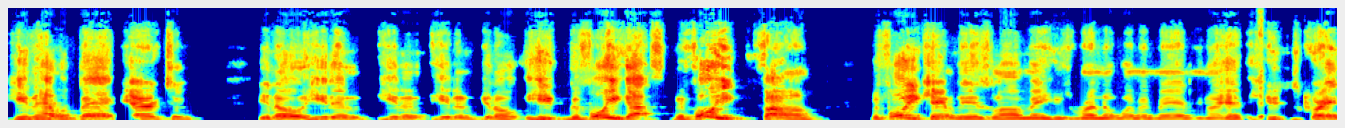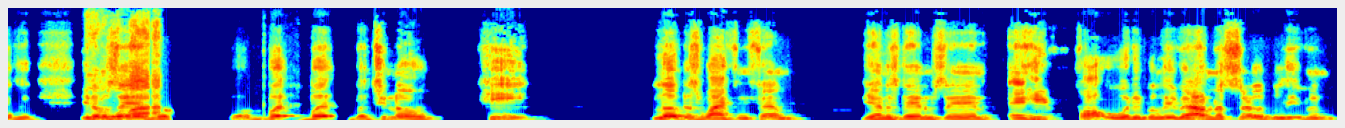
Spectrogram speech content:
he didn't have a bad character. You know, he didn't, he didn't, he didn't, you know, he before he got, before he found, before he came to Islam, man, he was running women, man. You know, he, had, he was crazy. You know what I'm saying? But, but, but, but, you know, he loved his wife and family. You understand what I'm saying? And he fought with what he believed. I don't necessarily believe in,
